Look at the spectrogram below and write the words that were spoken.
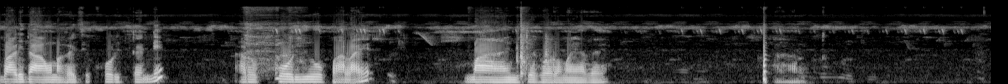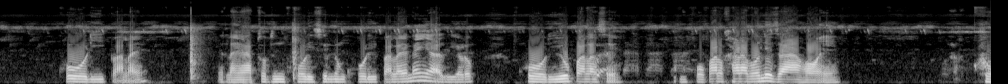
বাড়ি দাও না খাইছে খড়ির টাইনে আর খড়িও পালায় মাইন্ডে গরম হয়ে যায়। খড়ি পালায়। এলা এতদিন খড়ি ছিল, খড়ি পালায় নাই আজ আরও খড়িও পালাছে। কপাল খারাপ হলে যা হয়। টা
